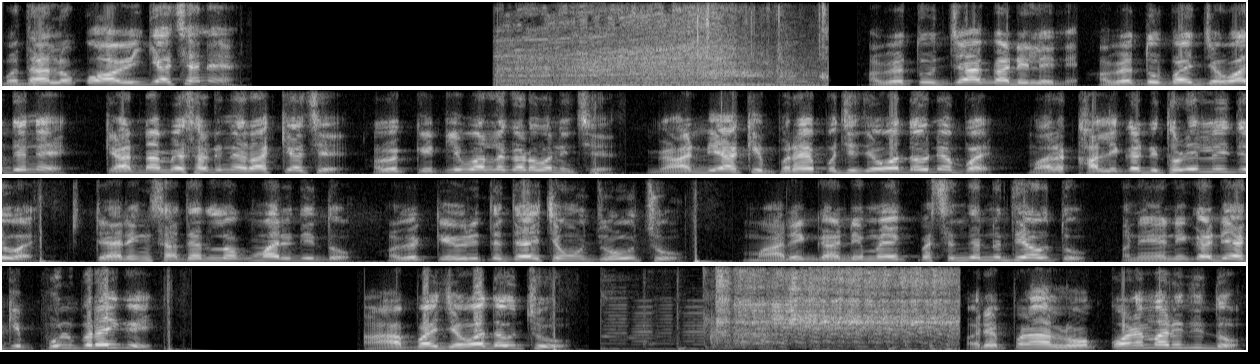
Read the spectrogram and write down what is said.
બધા લોકો આવી ગયા છે ને? હવે તું જા ગાડી લઈને. હવે તું ભાઈ જવા દે ને. ક્યારના બેસાડીને રાખ્યા છે? હવે કેટલી વાર લગાડવાની છે? ગાડી આખી ભરાય પછી જવા દઉં ને ભાઈ. મારે ખાલી ગાડી થોડી લઈ જવાય. સ્ટેરિંગ સાથે જ લોક મારી દીધો. હવે કેવી રીતે જાય છે હું જોઉં છું. મારી ગાડીમાં એક પેસેન્જર નથી આવતું અને એની ગાડી આખી ફૂલ ભરાઈ ગઈ. હા ભાઈ, જવા દઉં છું. અરે પણ આ લોક કોણે મારી દીધો?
